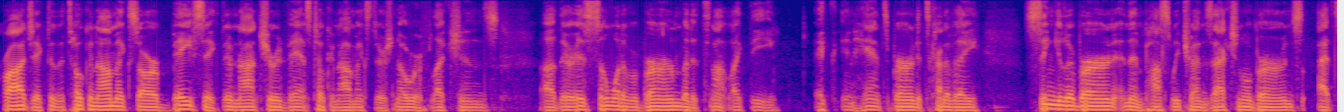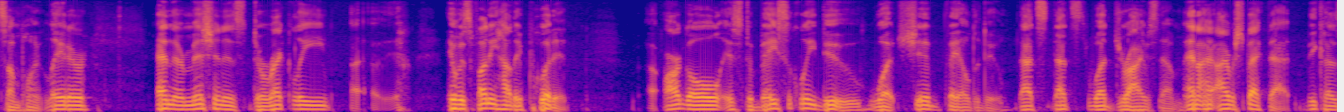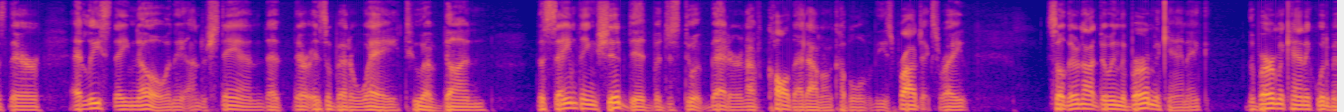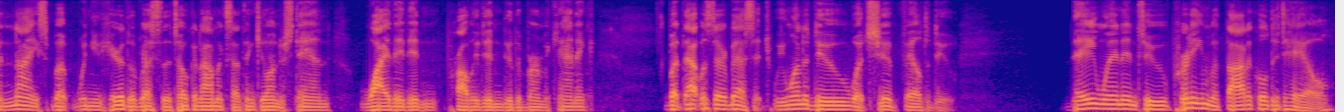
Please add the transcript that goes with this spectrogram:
project and the tokenomics are basic. They're not your advanced tokenomics. There's no reflections. Uh, there is somewhat of a burn, but it's not like the enhanced burn. It's kind of a singular burn and then possibly transactional burns at some point later. And their mission is directly, uh, it was funny how they put it. Our goal is to basically do what SHIB failed to do. That's that's what drives them, and I, I respect that because they're at least they know and they understand that there is a better way to have done the same thing SHIB did, but just do it better. And I've called that out on a couple of these projects, right? So they're not doing the Burr mechanic. The Burr mechanic would have been nice, but when you hear the rest of the tokenomics, I think you'll understand why they didn't probably didn't do the Burr mechanic. But that was their message. We want to do what SHIB failed to do. They went into pretty methodical detail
